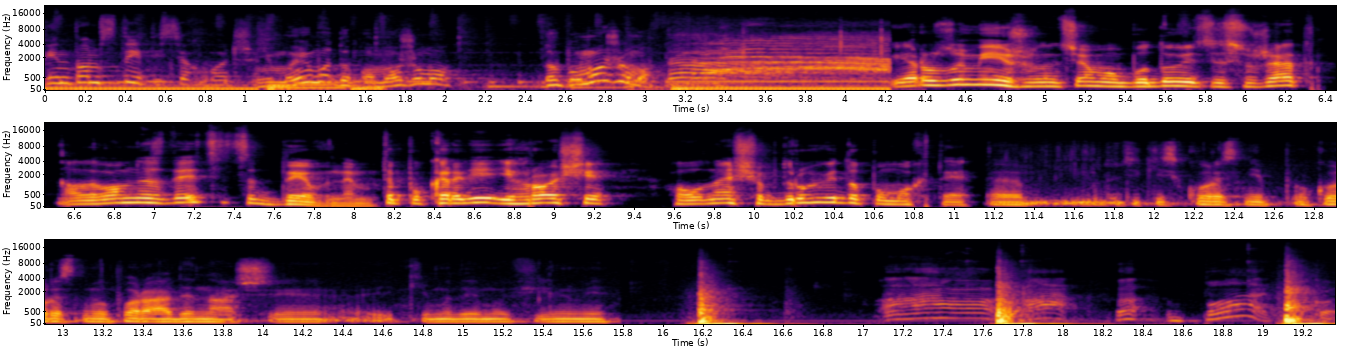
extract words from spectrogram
Він помститися хоче. І ми йому допоможемо. Допоможемо? Я розумію, що на цьому будується сюжет, але вам не здається це дивним. Типу, крадіть гроші, головне, щоб другові допомогти. Е, будуть якісь корисні, корисні поради наші, які ми даємо в фільмі. А, а, а, батько,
